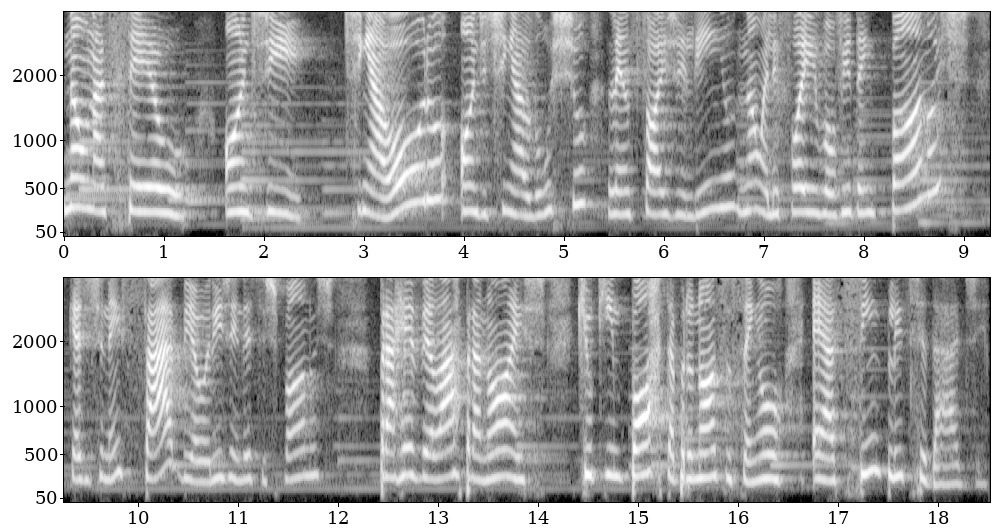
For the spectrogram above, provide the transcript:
não nasceu onde tinha ouro, onde tinha luxo, lençóis de linho. Não, ele foi envolvido em panos que a gente nem sabe a origem desses panos, para revelar para nós que o que importa para o nosso Senhor é a simplicidade,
